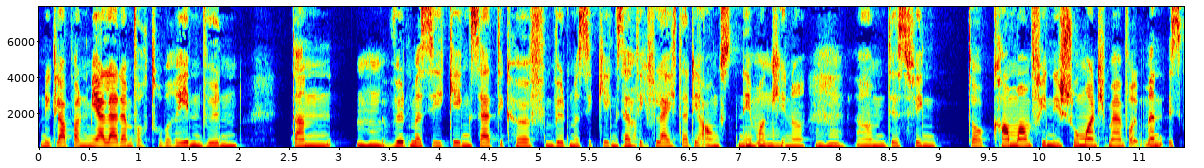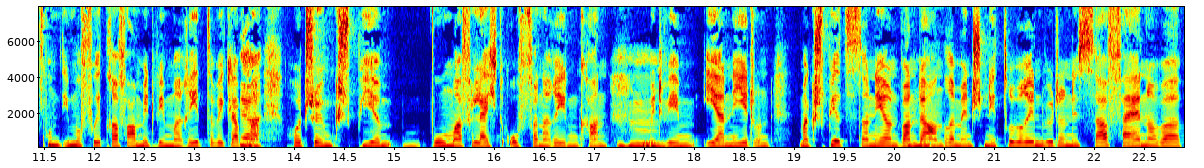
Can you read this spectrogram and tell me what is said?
Und ich glaube, wenn mehr Leute einfach drüber reden würden, dann Mhm. würde man sich gegenseitig helfen, würde man sich gegenseitig vielleicht auch die Angst Mhm. nehmen können. Ähm, deswegen da kann man, finde ich, schon manchmal einfach, ich meine, es kommt immer voll drauf an, mit wem man redet, aber ich glaube, Ja. man hat schon im Gespür, wo man vielleicht offener reden kann, Mhm. mit wem eher nicht. Und man spürt es dann eh. Und wenn der andere Mensch nicht drüber reden will, dann ist es auch fein, aber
